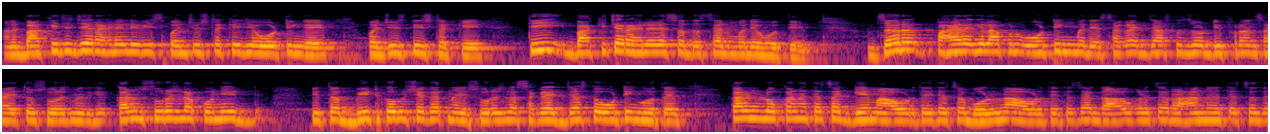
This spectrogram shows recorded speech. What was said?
आणि बाकीचे जे राहिलेले वीस पंचवीस टक्के जे वोटिंग आहे पंचवीस तीस टक्के ती बाकीच्या राहिलेल्या सदस्यांमध्ये होते. जर पाहायला गेलं आपण वोटिंगमध्ये सगळ्यात जास्त जो डिफरन्स आहे तो सूरजमध्ये कारण सूरजला कोणी तिथं बीट करू शकत नाही. सूरजला सगळ्यात जास्त वोटिंग होतंय. कारण लोकांना त्याचा गेम आवडते त्याचं बोलणं आवडते त्याच्या गावाकडचं राहणं त्याचं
